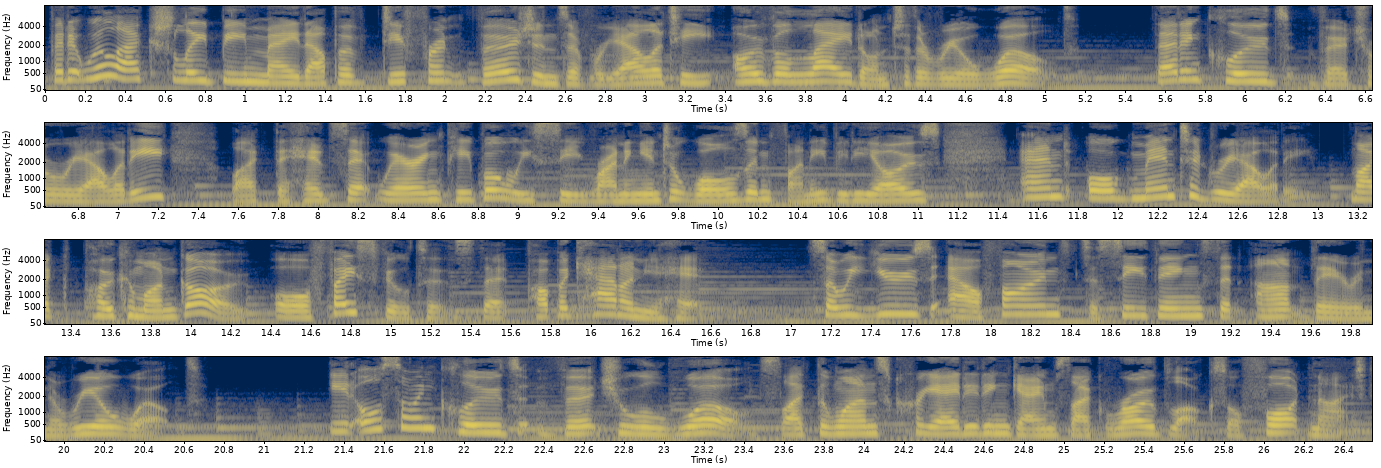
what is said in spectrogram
but it will actually be made up of different versions of reality overlaid onto the real world. That includes virtual reality, like the headset wearing people we see running into walls in funny videos, and augmented reality, like Pokemon Go or face filters that pop a cat on your head. So we use our phones to see things that aren't there in the real world. It also includes virtual worlds like the ones created in games like Roblox or Fortnite,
